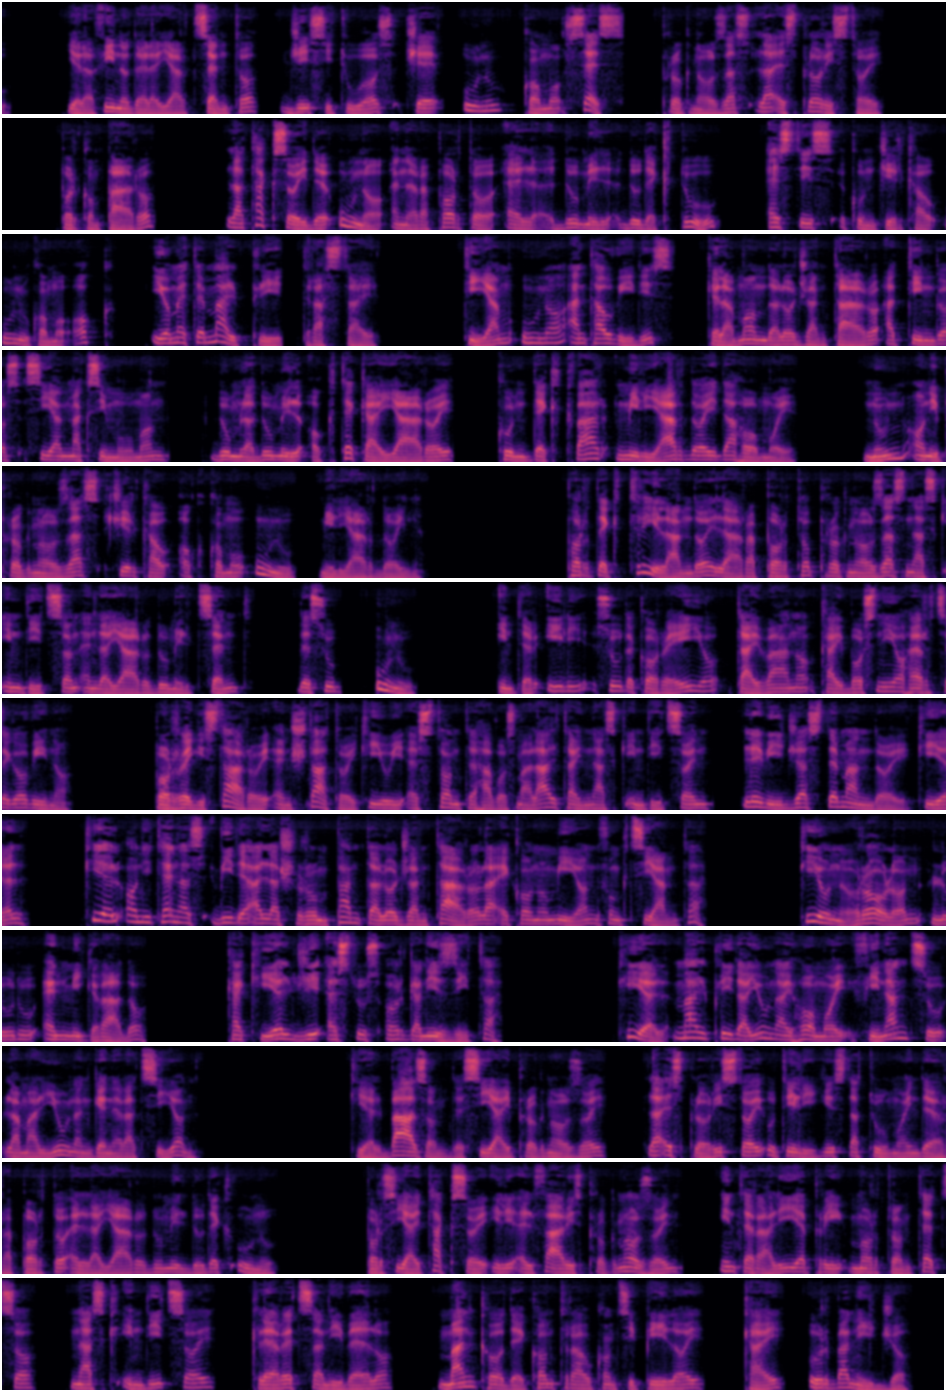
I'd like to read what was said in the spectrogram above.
Je la fino de la iarcento gi situos ce unu como ses, prognosas la esploristoi. Por comparo, la taxoi de uno en rapporto el 2012 estis cun circa unu como hoc, iomete mal pli drastai. Tiam uno antauvidis che la monda lo giantaro attingos sian maximumon dum la du mil octecai iaroi, cun dec quar miliardoi da homoi. Nun oni prognosas circa occomo unu miliardoin. Por dec tri landoi la rapporto prognosas nasc indizon en la jaro du mil cent de sub unu inter ili Sud Coreio, Taivano cae Bosnio-Herzegovino. Por registaroi en statoi ciui estonte havos malaltain nasc indizoin, levigas demandoi, kiel kiel oni tenas vide alla shrumpanta logiantaro la economion funccianta? Cion rolon ludu en migrado? Ca kiel gi estus organizita? Kiel mal pli da iunai homoi finanzu la maliunan generazion? Kiel bason de siai prognosoi, la esploristoi utiligis datumoin de rapporto el la jaro 2021. Por siai taxoi ili elfaris prognosoin inter alie pri mortontezzo, nasc indizoi, clerezza nivelo, manco de contrau concipiloi, cae urbanigio.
